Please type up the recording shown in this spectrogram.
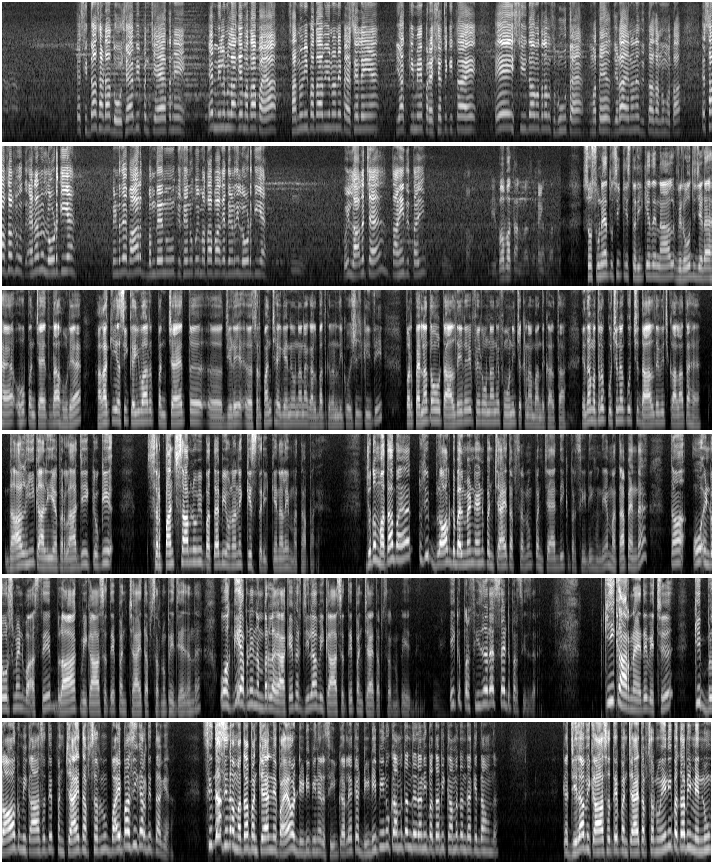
ਇਹ ਸਿੱਧਾ ਸਾਡਾ ਦੋਸ਼ ਹੈ ਵੀ ਪੰਚਾਇਤ ਨੇ ਇਹ ਮਿਲ ਮਿਲਾ ਕੇ ਮਤਾ ਪਾਇਆ। ਸਾਨੂੰ ਨਹੀਂ ਪਤਾ ਵੀ ਉਹਨਾਂ ਨੇ ਪੈਸੇ ਲਏ ਆ ਜਾਂ ਕਿਵੇਂ ਪ੍ਰੈਸ਼ਰ 'ਚ ਕੀਤਾ ਇਹ। ਇਹ ਇਸ ਚੀਜ਼ ਦਾ ਮਤਲਬ ਸਬੂਤ ਹੈ। ਮਤੇ ਜਿਹੜਾ ਇਹਨਾਂ ਨੇ ਦਿੱਤਾ ਸਾਨੂੰ ਮਤਾ। ਇਹ ਸਾਫ਼-ਸਾਫ਼ ਇਹਨਾਂ ਨੂੰ ਲੋੜ ਕੀ ਹੈ? ਪਿੰਡ ਦੇ ਬਾਹਰ ਬੰਦੇ ਨੂੰ ਕਿਸੇ ਨੂੰ ਕੋਈ ਮਤਾ ਪਾ ਕੇ ਦੇਣ ਦੀ ਲੋੜ ਕੀ ਹੈ? ਕੋਈ ਲਾਲਚ ਹੈ? ਤਾਂ ਹੀ ਦਿੱਤਾ ਜੀ। ਜੀ ਬਹੁਤ ਬਹੁਤ ਧੰਨਵਾਦ ਸਰ ਸੋ ਸੁਣਿਆ ਤੁਸੀਂ ਕਿਸ ਤਰੀਕੇ ਦੇ ਨਾਲ ਵਿਰੋਧ ਜਿਹੜਾ ਹੈ ਉਹ ਪੰਚਾਇਤ ਦਾ ਹੋ ਰਿਹਾ ਹੈ। ਹਾਲਾਂਕਿ ਅਸੀਂ ਕਈ ਵਾਰ ਪੰਚਾਇਤ ਜਿਹੜੇ ਸਰਪੰਚ ਹੈਗੇ ਨੇ ਉਹਨਾਂ ਨਾਲ ਗੱਲਬਾਤ ਕਰਨ ਦੀ ਕੋਸ਼ਿਸ਼ ਕੀਤੀ। ਪਰ ਪਹਿਲਾਂ ਤਾਂ ਉਹ ਟਾਲਦੇ ਰਹੇ ਫਿਰ ਉਹਨਾਂ ਨੇ ਫੋਨ ਹੀ ਚੱਕਣਾ ਬੰਦ ਕਰਤਾ। ਇਹਦਾ ਮਤਲਬ ਕੁਝ ਨਾ ਕੁਝ ਦਾਲ ਦੇ ਵਿੱਚ ਕਾਲਾ ਤਾਂ ਹੈ। ਦਾਲ ਹੀ ਕਾਲੀ ਹੈ ਪ੍ਰਹਲਾਦ ਜੀ ਕਿਉਂਕਿ ਸਰਪੰਚ ਸਾਹਿਬ ਨੂੰ ਵੀ ਪਤਾ ਹੈ ਵੀ ਉਹਨਾਂ ਨੇ ਕਿਸ ਤਰੀਕੇ ਨਾਲ ਇਹ ਮਤਾ ਪਾਇਆ। ਜਦੋਂ ਮਤਾ ਪਾਇਆ, ਤੁਸੀਂ ਬਲਾਕ ਡਿਵੈਲਪਮੈਂਟ ਐਂਡ ਪੰਚਾਇਤ ਅਫਸਰ ਨੂੰ ਪੰਚਾਇਤ ਦੀ ਇੱਕ ਪ੍ਰੋਸੀਡਿੰਗ ਹੁੰਦੀ ਹੈ, ਮਤਾ ਪੈਂਦਾ ਤਾਂ ਉਹ ਇੰਡੋਰਸਮੈਂਟ ਵਾਸਤੇ ਬਲਾਕ ਵਿਕਾਸ ਅਤੇ ਪੰਚਾਇਤ ਅਫਸਰ ਨੂੰ ਭੇਜਿਆ ਜਾਂਦਾ ਉਹ ਅੱਗੇ ਆਪਣੇ ਨੰਬਰ ਲਗਾ ਕੇ ਫਿਰ ਜ਼ਿਲ੍ਹਾ ਵਿਕਾਸ ਅਤੇ ਪੰਚਾਇਤ ਅਫਸਰ ਨੂੰ ਭੇਜਦੇ ਨੇ। ਇੱਕ ਪ੍ਰੋਸੀਜਰ ਹੈ ਸੈੱਟ ਪ੍ਰੋਸੀਜਰ ਹੈ। ਕੀ ਕਾਰਨ ਹੈ ਇਹਦੇ ਵਿੱਚ ਕਿ ਬਲਾਕ ਵਿਕਾਸ ਅਤੇ ਪੰਚਾਇਤ ਅਫਸਰ ਨੂੰ ਬਾਈਪਾਸ ਹੀ ਕਰ ਦਿੱਤਾ ਗਿਆ? ਸਿੱਧਾ ਸਿੱਧਾ ਮਤਾ ਪੰਚਾਇਤ ਨੇ ਪਾਇਆ ਔਰ ਡੀਡੀਪੀ ਨੇ ਰਿਸੀਵ ਕਰ ਲਿਆ ਕਿ ਡੀਡੀਪੀ ਨੂੰ ਕੰਮ ਧੰਦੇ ਦਾ ਨਹੀਂ ਪਤਾ ਵੀ ਕੰਮ ਧੰਦਾ ਕਿੱਦਾਂ ਹੁੰਦਾ। ਕਿ ਜ਼ਿਲ੍ਹਾ ਵਿਕਾਸ ਅਤੇ ਪੰਚਾਇਤ ਅਫਸਰ ਨੂੰ ਇਹ ਨਹੀਂ ਪਤਾ ਵੀ ਮੈਨੂੰ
